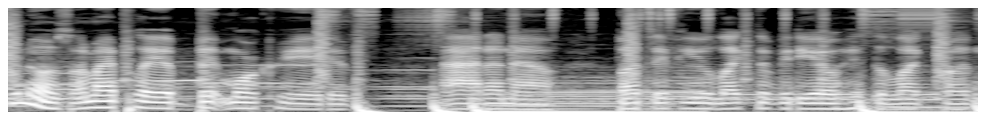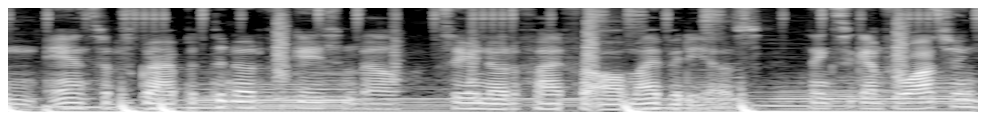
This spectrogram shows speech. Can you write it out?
who knows? I might play a bit more creative. I don't know. But if you like the video, hit the like button and subscribe with the notification bell so you're notified for all my videos. Thanks again for watching,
